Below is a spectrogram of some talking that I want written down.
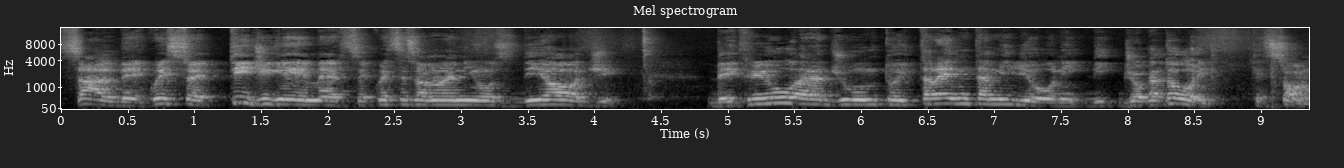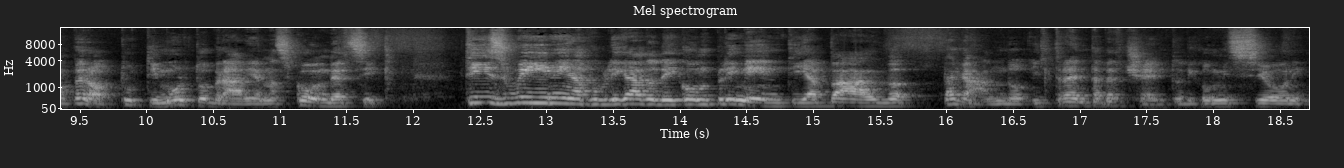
Salve, questo è TG Gamers e queste sono le news di oggi. The Crew ha raggiunto i 30 milioni di giocatori, che sono però tutti molto bravi a nascondersi. T. Sweeney ha pubblicato dei complimenti a Valve, pagando il 30% di commissioni.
